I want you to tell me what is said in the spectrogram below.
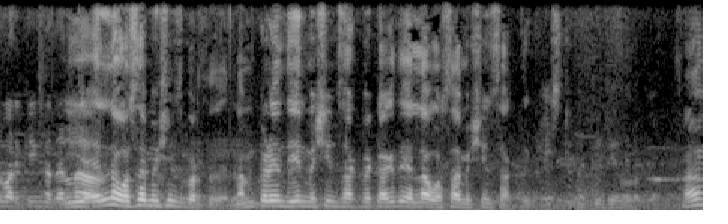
ವರ್ಕಿಂಗ್ ಅದೆಲ್ಲ ಎಲ್ಲ ಹೊಸ ಮೆಷಿನ್ಸ್ ಬರ್ತದೆ. ನಮ್ಮ ಕಡೆಯಿಂದ ಏನು ಮೆಷಿನ್ಸ್ ಹಾಕಬೇಕಾಗಿದೆ ಎಲ್ಲ ಹೊಸ ಮೆಷಿನ್ಸ್ ಹಾಕ್ತೀವಿ. ಹಾಂ?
